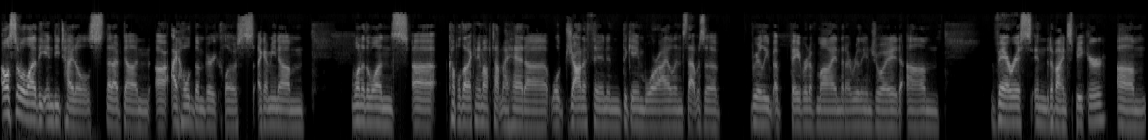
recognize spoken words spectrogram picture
also a lot of the indie titles that I've done, uh, I hold them very close. Like, I mean, um, one of the ones, uh, a couple that I can name off top of my head, uh, well, Jonathan and the game War Islands, that was a really a favorite of mine that I really enjoyed. Um, Varus in the Divine Speaker. Um,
